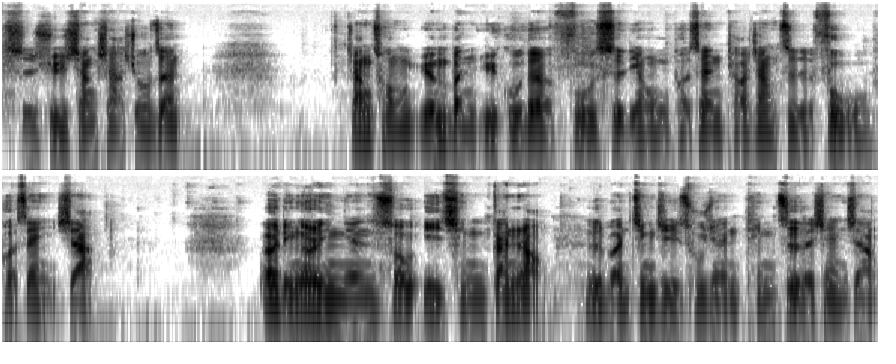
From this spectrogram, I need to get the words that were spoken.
持续向下修正，将从原本预估的负四点五 percent 调降至负五 percent 以下。二零二零年受疫情干扰，日本经济出现停滞的现象，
